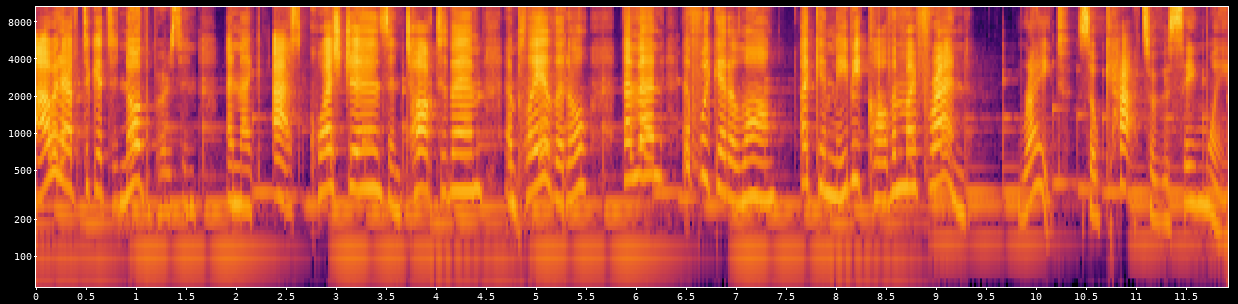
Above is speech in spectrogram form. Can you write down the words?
I would have to get to know the person and like ask questions and talk to them and play a little. And then if we get along, I can maybe call them my friend. Right, so cats are the same way.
